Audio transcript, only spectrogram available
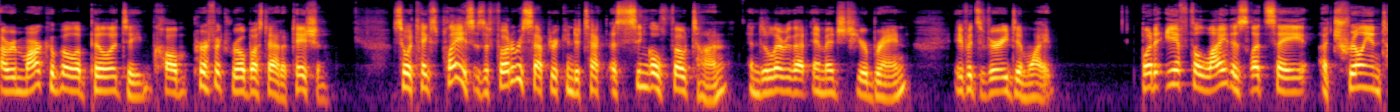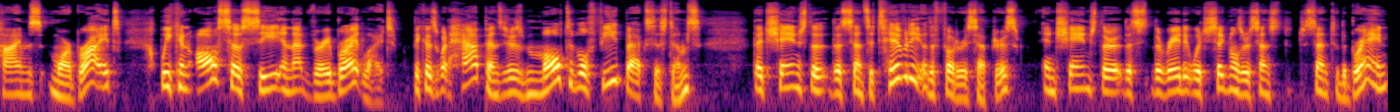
a remarkable ability called perfect robust adaptation. So what takes place is a photoreceptor can detect a single photon and deliver that image to your brain if it's very dim light. But if the light is, let's say, a trillion times more bright, we can also see in that very bright light. Because what happens, there's multiple feedback systems that change the, the sensitivity of the photoreceptors and change the, the, the rate at which signals are sent, sent to the brain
